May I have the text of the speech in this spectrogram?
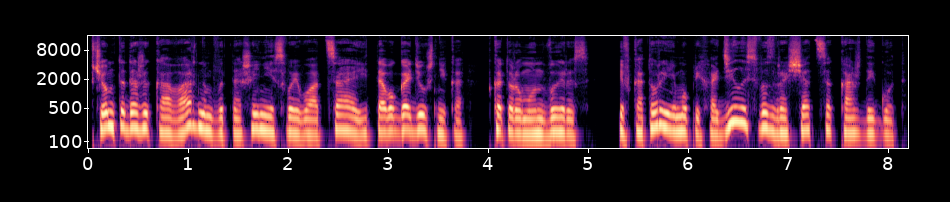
в чем-то даже коварным в отношении своего отца и того гадюшника, в котором он вырос, и в который ему приходилось возвращаться каждый год.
